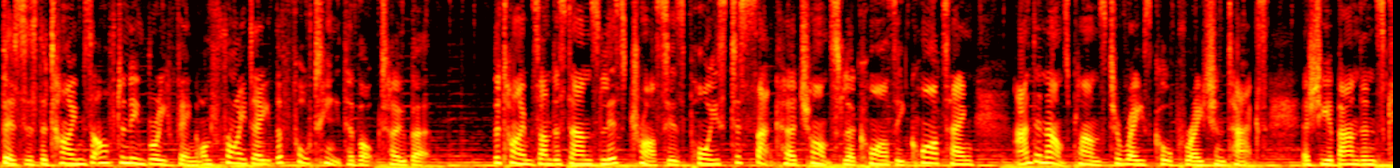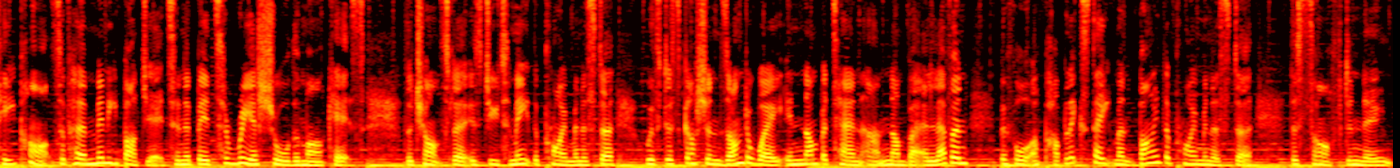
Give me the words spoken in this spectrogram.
This is the Times afternoon briefing on Friday, the 14th of October. The Times understands Liz Truss is poised to sack her Chancellor Kwasi Kwarteng and announced plans to raise corporation tax as she abandons key parts of her mini budget in a bid to reassure the markets. The Chancellor is due to meet the Prime Minister with discussions underway in number 10 and number 11 before a public statement by the Prime Minister this afternoon.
